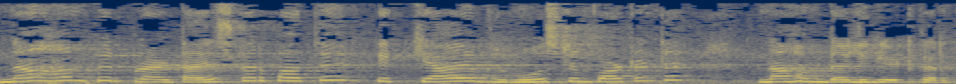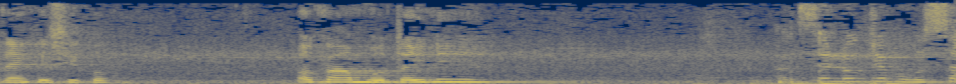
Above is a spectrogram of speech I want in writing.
نہ ہم پھر پرائرٹائز کر پاتے کہ کیا موسٹ امپورٹینٹ ہے نہ ہم ڈیلیگیٹ کرتے ہیں کسی کو۔ اور کام ہوتا ہی نہیں ہے۔ اکثر لوگ جب غصہ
